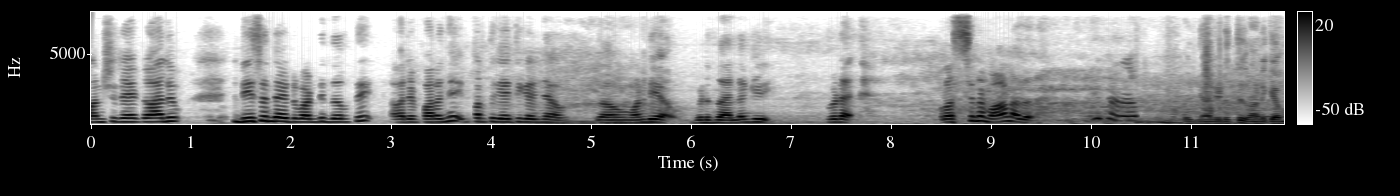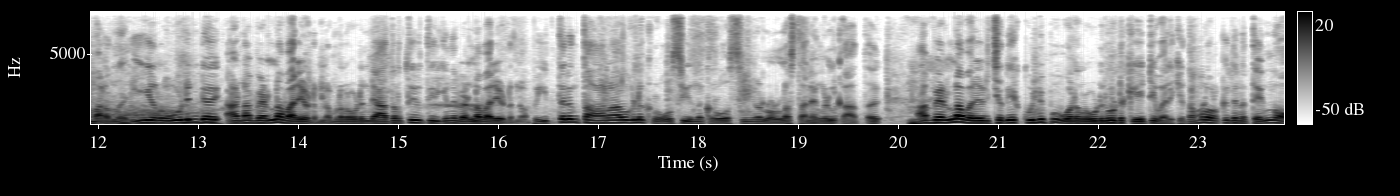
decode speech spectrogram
മനുഷ്യനേക്കാളും ഡീസന്റായിട്ട് വണ്ടി നിർത്തി അവരെ പറഞ്ഞ് ഇപ്പുറത്ത് കയറ്റി കഴിഞ്ഞാൽ വണ്ടി വിടുന്നത്. അല്ലെങ്കിൽ ഇവിടെ പ്രശ്നമാണത്. ഞാൻ എടുത്ത് കാണിക്കാൻ മറന്ന്. ഈ റോഡിന്റെ അവിടെ വെള്ള വരയുണ്ടല്ലോ. നമ്മുടെ റോഡിന്റെ അതിർത്തി തിരിക്കുന്ന വെള്ള വരയുണ്ടല്ലോ. അപ്പോൾ ഇത്തരം താറാവുകൾ ക്രോസ് ചെയ്യുന്ന ക്രോസിങ്ങുകളുള്ള സ്ഥലങ്ങൾക്കകത്ത് ആ വെള്ള വര ഒരു ചെറിയ കുനിപ്പ് പോലെ റോഡിലോട്ട് കയറ്റി വരയ്ക്കും. നമ്മൾ ഓർക്ക് ഇതിന് തെങ്ങോ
